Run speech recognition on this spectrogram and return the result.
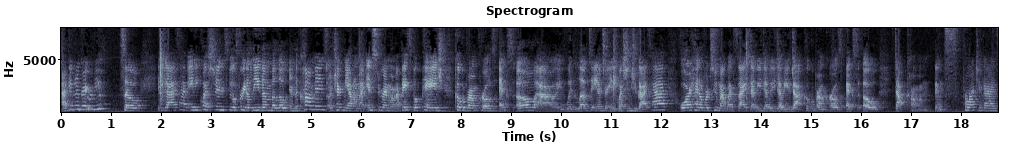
I give it a great review. So if you guys have any questions, feel free to leave them below in the comments or check me out on my Instagram or my Facebook page, Cocoa Brown Curls XO. I would love to answer any questions you guys have or head over to my website, www.cocoabrown.curlsxo.com. Thanks for watching, guys.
